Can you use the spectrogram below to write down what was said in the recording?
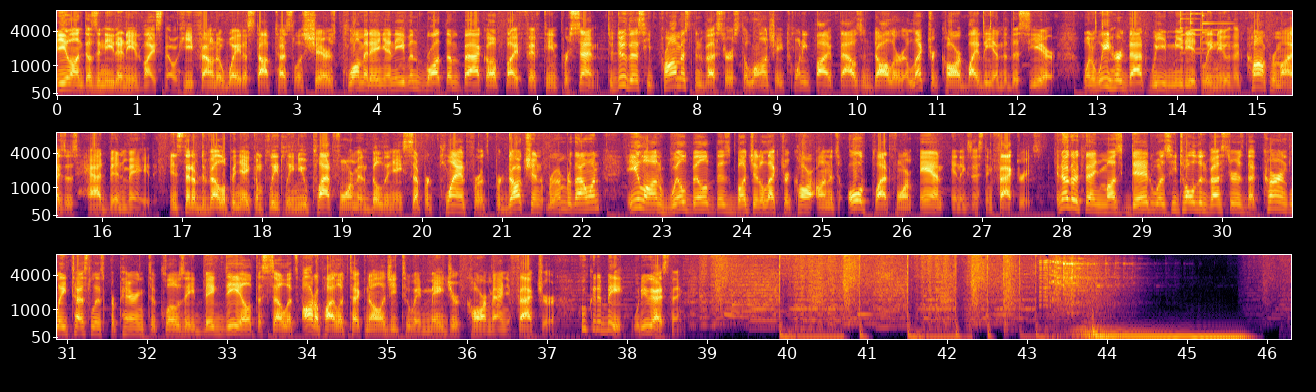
Elon doesn't need any advice though. He found a way to stop Tesla's shares plummeting and even brought them back up by 15%. To do this, he promised investors to launch a $25,000 electric car by the end of this year. When we heard that, we immediately knew that compromises had been made. Instead of developing a completely new platform and building a separate plant for its production, remember that one? Elon will build this budget electric car on its old platform and in existing factories. Another thing Musk did was he told investors that currently Tesla is preparing to close a big deal to sell its autopilot technology to a major car manufacturer. Who could it be? What do you guys think?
